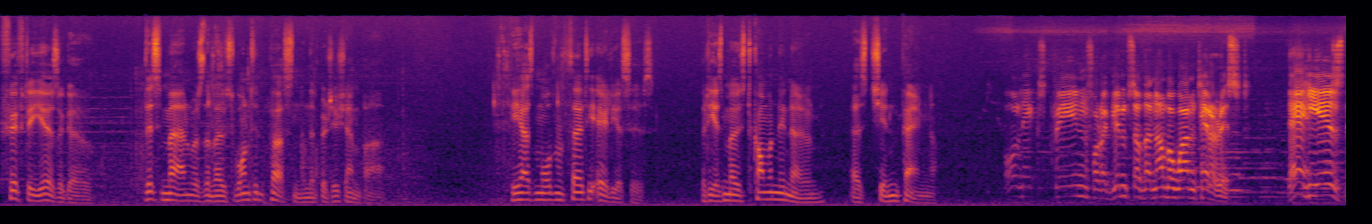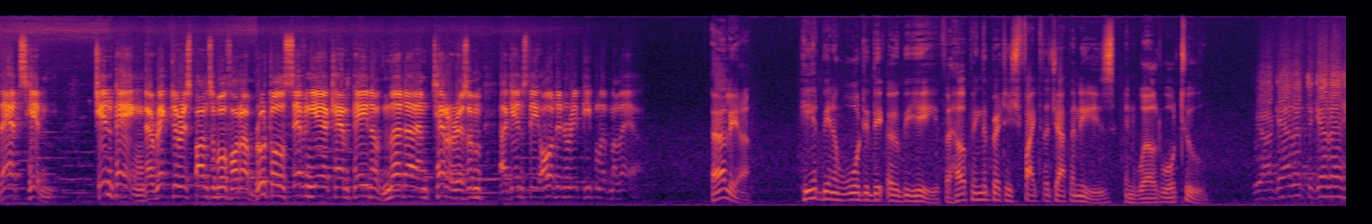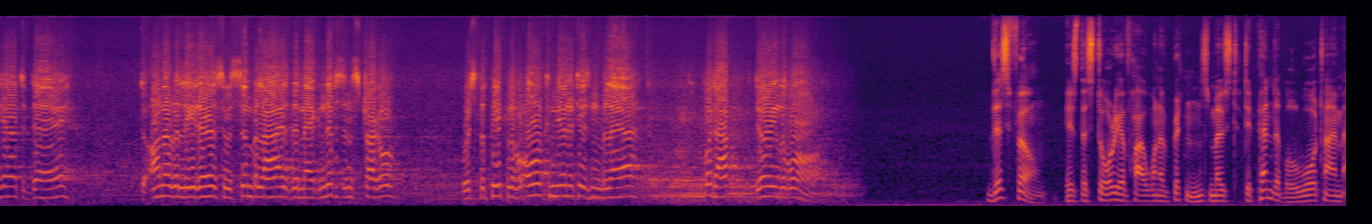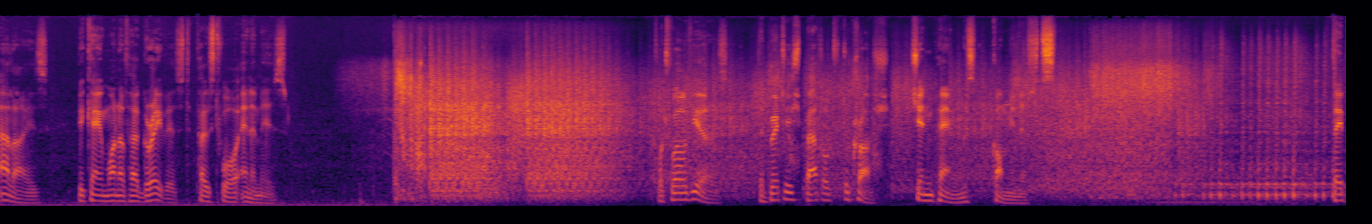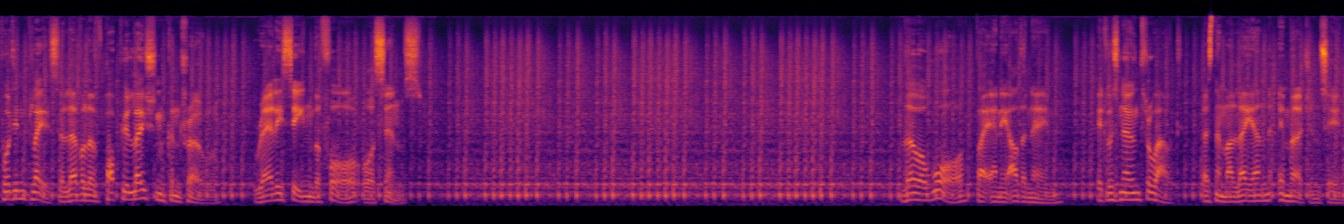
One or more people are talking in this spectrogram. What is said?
Fifty years ago, this man was the most wanted person in the British Empire. He has more than 30 aliases, but he is most commonly known as Chin Peng. All next crane for a glimpse of the number one terrorist. There he is, that's him. Chin Peng, directly responsible for a brutal seven-year campaign of murder and terrorism against the ordinary people of Malaya. Earlier, he had been awarded the OBE for helping the British fight the Japanese in World War II. We are gathered together here today to honor the leaders who symbolize the magnificent struggle which the people of all communities in Malaya put up during the war. This film is the story of how one of Britain's most dependable wartime allies became one of her gravest post-war enemies. For 12 years, the British battled to crush Chin Peng's communists. They put in place a level of population control rarely seen before or since. Though a war by any other name, it was known throughout as the Malayan Emergency.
